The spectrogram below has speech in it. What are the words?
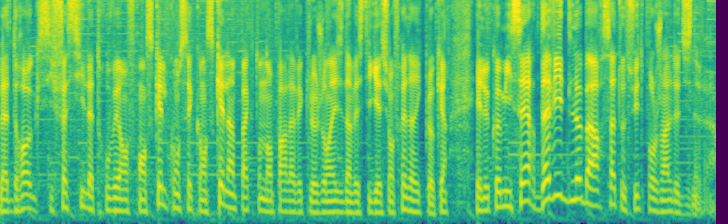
La drogue si facile à trouver en France, quelles conséquences, quel impact? On en parle avec le journaliste d'investigation Frédéric Ploquin et le commissaire David Lebar. Ça tout de suite pour le journal de 19h.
